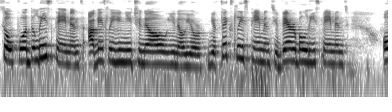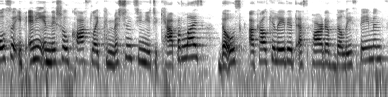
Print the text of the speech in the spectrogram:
So for the lease payments, obviously you need to know, you know your, your fixed lease payments, your variable lease payments. Also, if any initial costs like commissions you need to capitalize, those are calculated as part of the lease payments.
